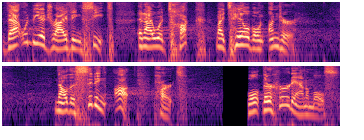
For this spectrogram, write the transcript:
that would be a driving seat. And I would tuck my tailbone under. Now, the sitting up part, well, they're herd animals.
